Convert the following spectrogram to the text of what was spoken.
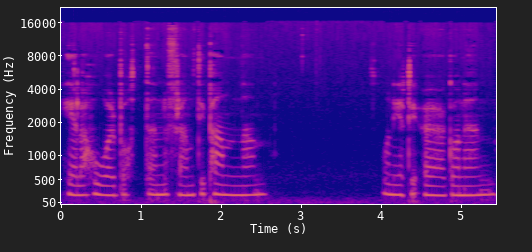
hela hårbotten fram till pannan och ner till ögonen,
